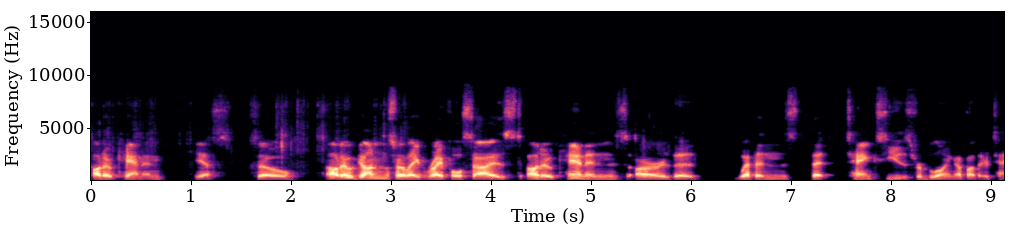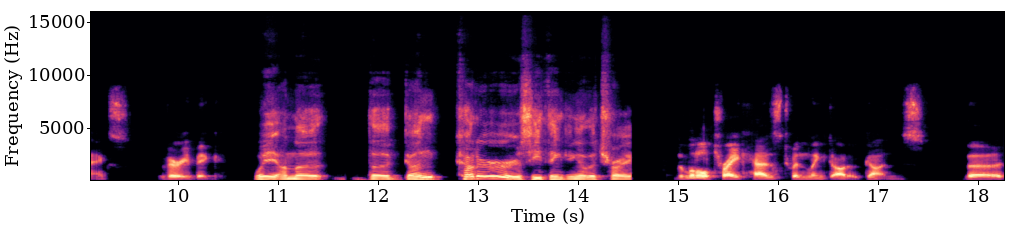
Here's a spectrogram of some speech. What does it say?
Auto cannon, yes. So auto guns are like rifle sized. Auto cannons are the weapons that tanks use for blowing up other tanks. Very big. Wait, on the the gun cutter, or is he thinking of the trike? The little trike has twin linked auto guns. The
